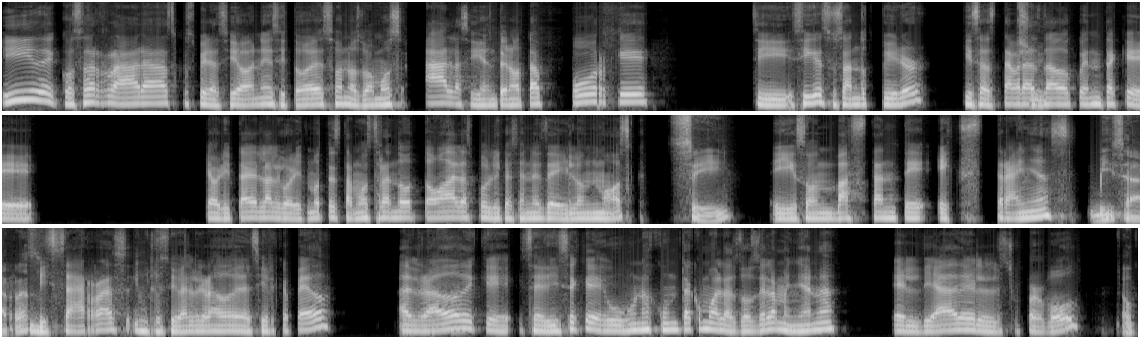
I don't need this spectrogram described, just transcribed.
Y de cosas raras, conspiraciones y todo eso, nos vamos a la siguiente nota porque si sigues usando Twitter, quizás te habrás Sí. dado cuenta que, que ahorita el algoritmo te está mostrando todas las publicaciones de Elon Musk Sí, y son bastante extrañas, bizarras. bizarras, inclusive al grado de decir qué pedo, al grado de que se dice que hubo una junta como a las 2 de la mañana el día del Super Bowl, ok,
